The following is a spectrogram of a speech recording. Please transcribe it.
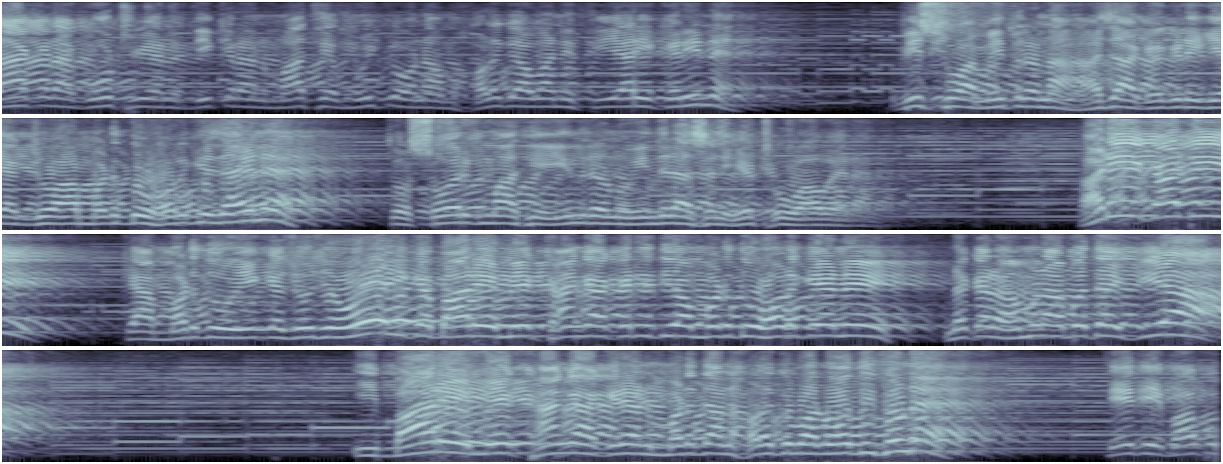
લાકડા ગોઠવી અને દીકરાને માથે મૂક્યો અને આમ હળગાવવાની તૈયારી કરીને વિશ્વામિત્રના હાજા ગગડી ગયા જો આ મળતું હળગી જાય ને, તો સ્વર્ગમાંથી ઇન્દ્રનું ઇન્દ્રાસન હેઠું આવે હડી કાઢી, કે આ મળદું એ કે જોજે હોય કે બારે મેં ખાંગા કરી દો મળદું હળગે નહીં. નકર હમણાં બધા ગયા. ઈ બારે મેં ખાંગા કર્યા મળદાન હળગવા ન દીધું ને. તેથી બાપુ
